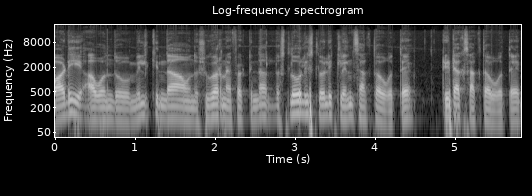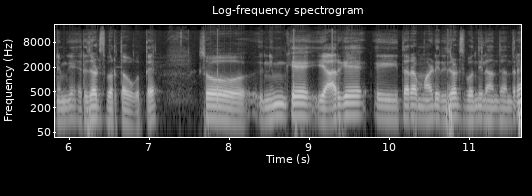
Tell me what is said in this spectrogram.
ಬಾಡಿ ಆ ಒಂದು ಮಿಲ್ಕಿಂದ, ಆ ಒಂದು ಶುಗರ್ನ ಎಫೆಕ್ಟಿಂದ ಸ್ಲೋಲಿ ಸ್ಲೋಲಿ ಕ್ಲೆನ್ಸ್ ಆಗ್ತಾ ಹೋಗುತ್ತೆ, ಡಿಟಾಕ್ಸ್ ಆಗ್ತಾ ಹೋಗುತ್ತೆ, ನಿಮಗೆ ರಿಸಲ್ಟ್ಸ್ ಬರ್ತಾ ಹೋಗುತ್ತೆ. ಸೊ ನಿಮಗೆ ಯಾರಿಗೆ ಈ ಥರ ಮಾಡಿ ರಿಸಲ್ಟ್ಸ್ ಬಂದಿಲ್ಲ ಅಂತಂದರೆ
